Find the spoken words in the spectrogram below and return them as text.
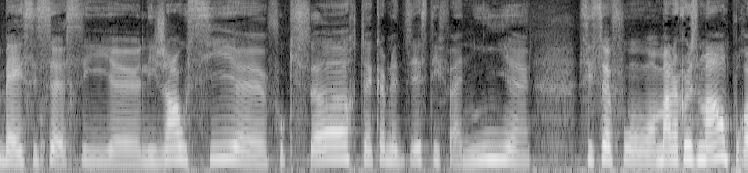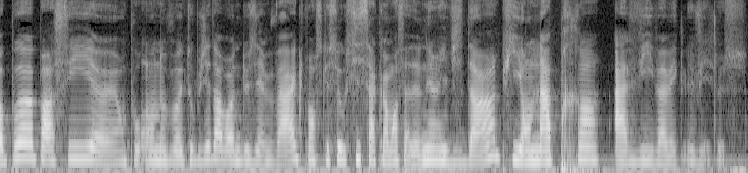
Ben c'est ça, c'est les gens aussi, faut qu'ils sortent, comme le disait Stéphanie c'est ça, faut, malheureusement, on pourra pas passer, euh, on, va être obligé d'avoir une deuxième vague. Je pense que ça aussi, ça commence à devenir évident. Puis on apprend à vivre avec le virus.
